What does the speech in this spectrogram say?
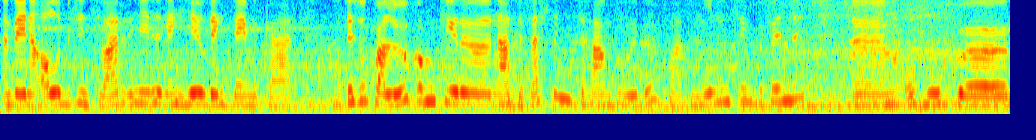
En bijna alle bezienswaardigheden liggen heel dicht bij elkaar. Het is ook wel leuk om een keer eh, naar de vesten te gaan bijvoorbeeld, waar de molens zich bevinden. Ehm, of ook ehm,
